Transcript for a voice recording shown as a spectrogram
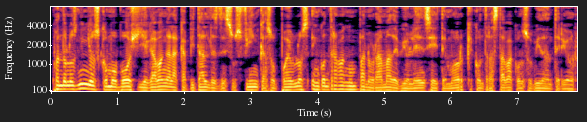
Cuando los niños como Bosch llegaban a la capital desde sus fincas o pueblos, encontraban un panorama de violencia y temor que contrastaba con su vida anterior.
